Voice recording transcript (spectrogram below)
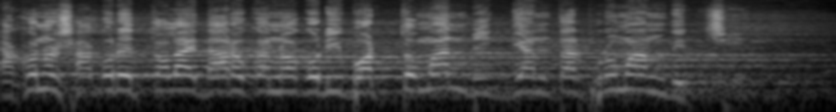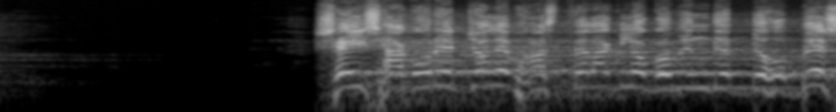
এখনও সাগরের তলায় দ্বারকা নগরী বর্তমান, বিজ্ঞান তার প্রমাণ দিচ্ছে। সেই সাগরের জলে ভাসতে লাগল গোবিন্দের দেহ। বেশ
